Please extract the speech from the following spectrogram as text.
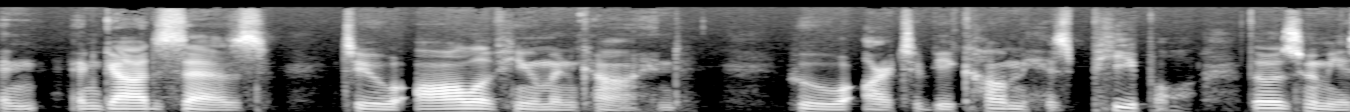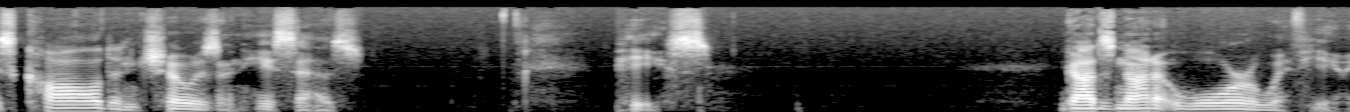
and and God says, to all of humankind who are to become his people, those whom he has called and chosen, he says, Peace. God's not at war with you.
